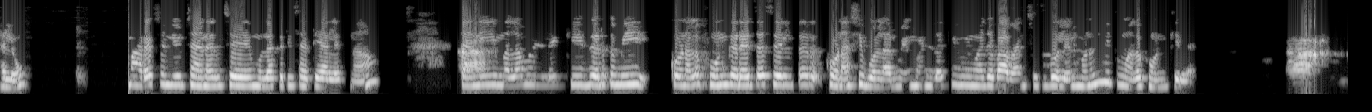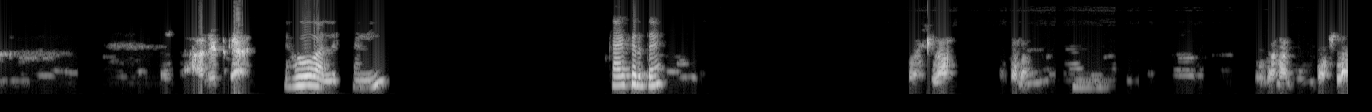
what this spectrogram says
हॅलो. महाराष्ट्र न्यूज चॅनलचे मुलाखतीसाठी आलेत ना? त्यांनी मला म्हणले की जर तुम्ही कोणाला फोन करायचा असेल तर कोणाशी बोलणार? मी म्हणलं की मी माझ्या बाबांशीच बोलेन म्हणून मी तुम्हाला फोन केलाय. हा. आलेत का? हो आलेत त्यांनी. काय करताय? बसला. बसला.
